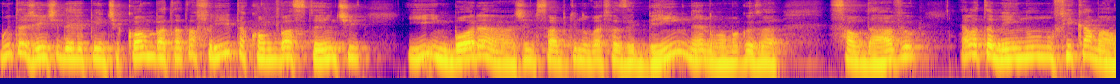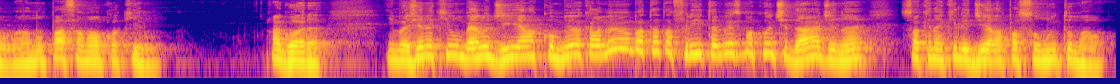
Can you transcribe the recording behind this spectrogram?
muita gente de repente come batata frita, come bastante, e embora a gente sabe que não vai fazer bem, né, não é uma coisa saudável, ela também não, não fica mal, ela não passa mal com aquilo. Agora, imagina que um belo dia ela comeu aquela mesma batata frita, a mesma quantidade, né? Só que naquele dia ela passou muito mal.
